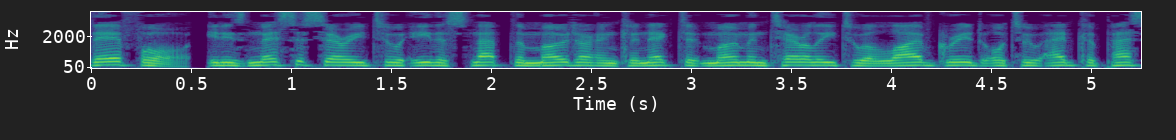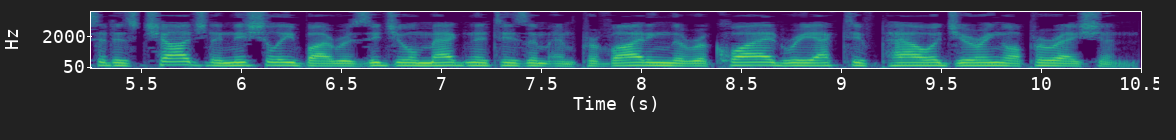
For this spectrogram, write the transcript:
Therefore, it is necessary to either snap the motor and connect it momentarily to a live grid or to add capacitors charged initially by residual magnetism and providing the required reactive power during operation.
